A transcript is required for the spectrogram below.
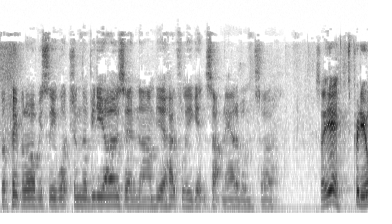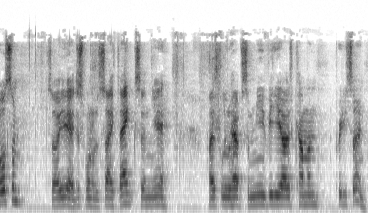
But people are obviously watching the videos and, um, yeah, hopefully you're getting something out of them. So, so yeah, it's pretty awesome. So, yeah, I just wanted to say thanks and, yeah, hopefully we'll have some new videos coming pretty soon.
